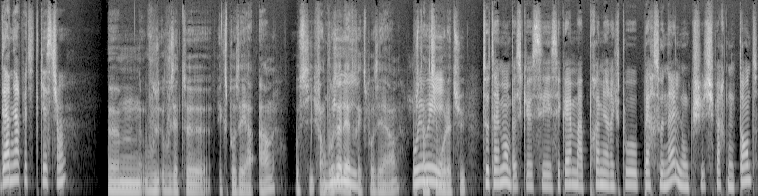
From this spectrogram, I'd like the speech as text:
Dernière petite question. Euh, vous, vous êtes euh, exposé à Arles aussi. Enfin, vous Oui. allez être exposé à Arles. Juste Oui, un petit mot là-dessus. Totalement, parce que c'est c'est quand même ma première expo personnelle, donc je suis super contente.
